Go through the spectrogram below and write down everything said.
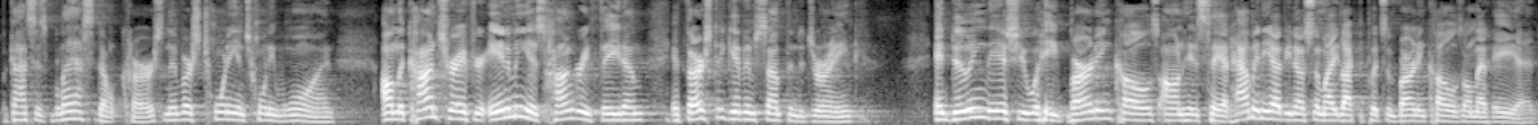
But God says, bless, don't curse. And then verse 20 and 21. On the contrary, if your enemy is hungry, feed him. If thirsty, give him something to drink. In doing this, you will heap burning coals on his head. How many of you know somebody like to put some burning coals on that head?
